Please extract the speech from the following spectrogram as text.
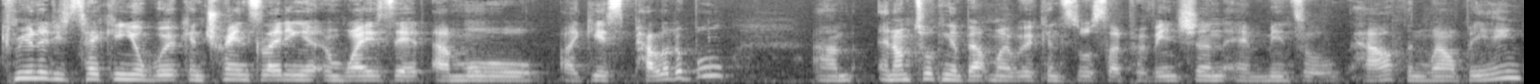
communities taking your work and translating it in ways that are more, I guess, palatable. Um, and I'm talking about my work in suicide prevention and mental health and well-being.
